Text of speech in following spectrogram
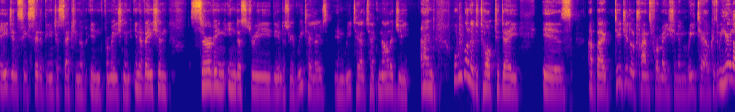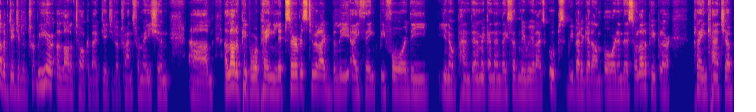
Agency sit at the intersection of information and innovation, serving industry, the industry of retailers in retail technology. And what we wanted to talk today is about digital transformation in retail because we hear a lot of digital we hear a lot of talk about digital transformation um, a lot of people were paying lip service to it i believe i think before the you know pandemic and then they suddenly realize oops we better get on board in this. So a lot of people are playing catch up.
